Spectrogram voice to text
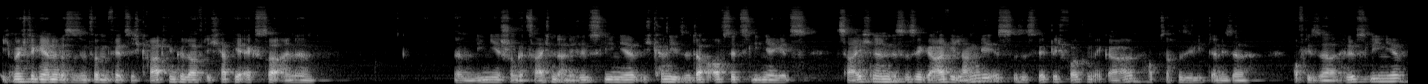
Ich möchte gerne, dass es im 45-Grad-Winkel läuft. Ich habe hier extra eine Linie schon gezeichnet, eine Hilfslinie. Ich kann diese Dachaufsetzlinie jetzt zeichnen. Es ist egal, wie lang die ist. Es ist wirklich vollkommen egal. Hauptsache, sie liegt an dieser, auf dieser Hilfslinie.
